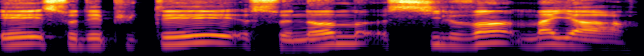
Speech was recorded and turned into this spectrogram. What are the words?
Et ce député se nomme Sylvain Maillard.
